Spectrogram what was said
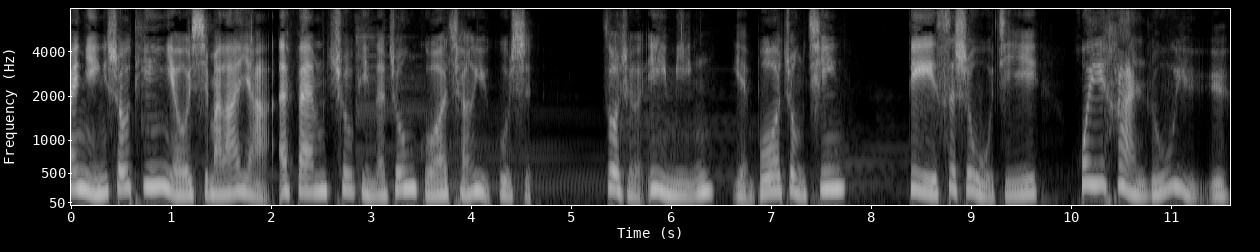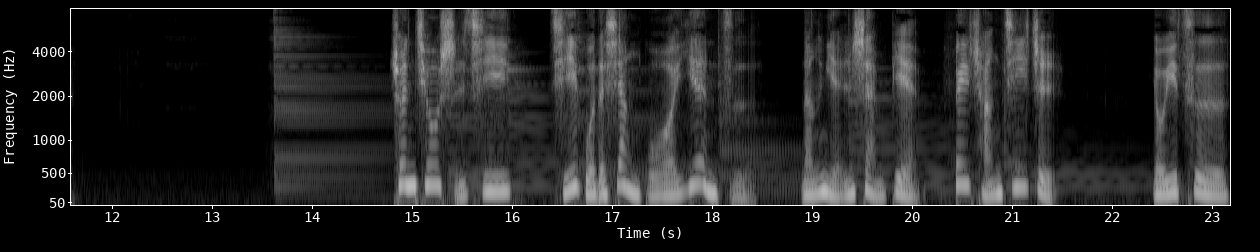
欢迎您收听由喜马拉雅 FM 出品的《中国成语故事》，作者佚名，演播仲卿，第四十五集《挥汗如雨》。春秋时期，齐国的相国晏子能言善辩，非常机智。有一次，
